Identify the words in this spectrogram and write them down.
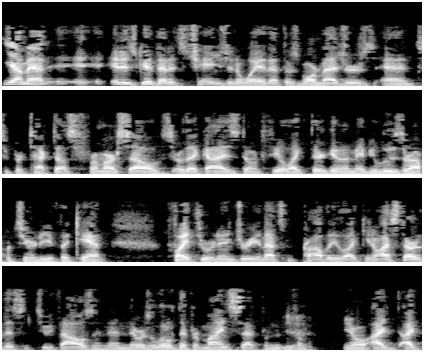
yeah, man, it, it is good that it's changed in a way that there's more measures and to protect us from ourselves or that guys don't feel like they're going to maybe lose their opportunity if they can't fight through an injury. And that's probably like, you know, I started this in 2000 and there was a little different mindset from, Yeah. from, you know, I, I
